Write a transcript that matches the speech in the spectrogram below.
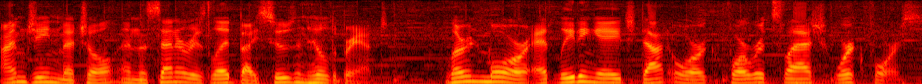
I'm Gene Mitchell, and the center is led by Susan Hildebrandt. Learn more at leadingage.org forward slash workforce.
